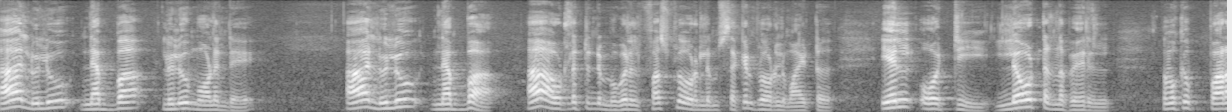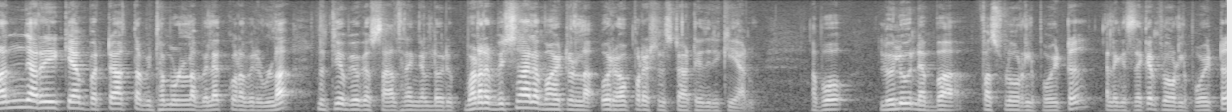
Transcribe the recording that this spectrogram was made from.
ആ ലുലു നബ്ബ ലുലു മോളിന്റെ ആ ലുലു നബ്ബ ആ ഔട്ട്ലെറ്റിന്റെ മുകളിൽ ഫസ്റ്റ് ഫ്ലോറിലും സെക്കൻഡ് ഫ്ലോറിലുമായിട്ട് എൽ ഒ ടി ലോട്ട് എന്ന പേരിൽ നമുക്ക് പറഞ്ഞറിയിക്കാൻ പറ്റാത്ത വിധമുള്ള വിലക്കുറവിലുള്ള നിത്യോപയോഗ സാധനങ്ങളുടെ ഒരു വളരെ വിശാലമായിട്ടുള്ള ഒരു ഓപ്പറേഷൻ സ്റ്റാർട്ട് ചെയ്തിരിക്കുകയാണ്. അപ്പോൾ ലുലു നബ്ബ ഫസ്റ്റ് ഫ്ലോറിൽ പോയിട്ട് അല്ലെങ്കിൽ സെക്കൻഡ് ഫ്ലോറിൽ പോയിട്ട്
